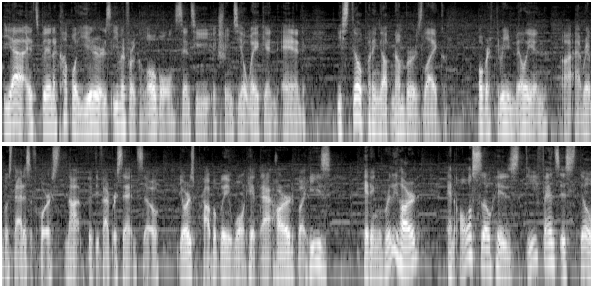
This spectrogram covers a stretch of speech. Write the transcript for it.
yeah, it's been a couple years, even for global, since he Extreme Z awakened, and he's still putting up numbers like over 3 million uh, at Rainbow status, of course, not 55%. So yours probably won't hit that hard, but he's hitting really hard. And also his defense is still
